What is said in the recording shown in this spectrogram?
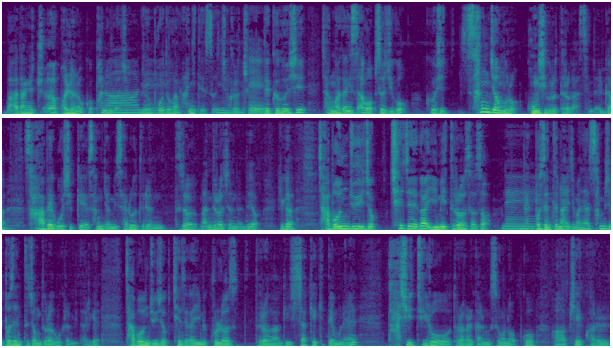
마당에 쭉 벌려놓고 파는 아, 거죠. 네. 보도가 많이 됐었죠. 음, 그렇죠. 예. 근데 그것이 장마당이 싹 없어지고 그것이 상점으로 공식으로 들어갔습니다. 그러니까 음. 450개의 상점이 새로 들여, 들어 만들어졌는데요. 그러니까 자본주의적 체제가 이미 들어서서 네. 100%는 아니지만 한 30% 정도라고 그럽니다. 이렇게 자본주의적 체제가 이미 굴러 들어가기 시작했기 때문에 다시 뒤로 돌아갈 가능성은 없고 어, 비핵화를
